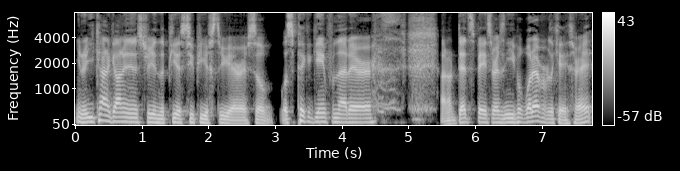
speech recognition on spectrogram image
you know, you kind of got in industry in the PS2, PS3 era. So let's pick a game from that era. I don't know, Dead Space, Resident Evil, whatever the case, right?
